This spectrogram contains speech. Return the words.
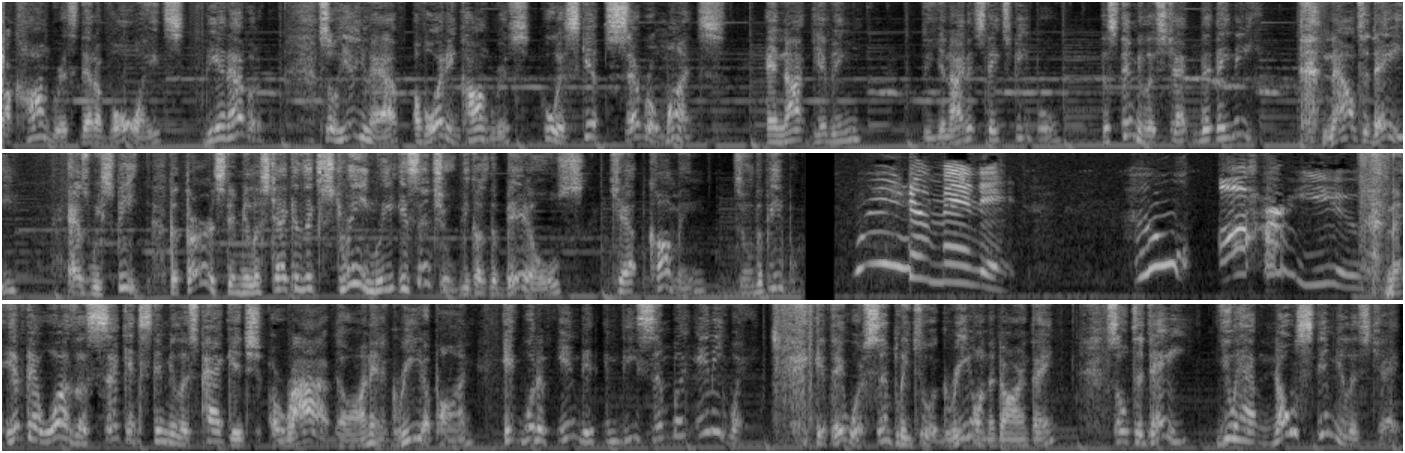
a Congress that avoids the inevitable. So here you have avoiding Congress who has skipped several months and not giving the United States people the stimulus check that they need. Now today, as we speak, the third stimulus check is extremely essential because the bills kept coming to the people. Wait a minute. Who are you? Now, if there was a second stimulus package arrived on and agreed upon, it would have ended in December anyway, if they were simply to agree on the darn thing. So today, you have no stimulus check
